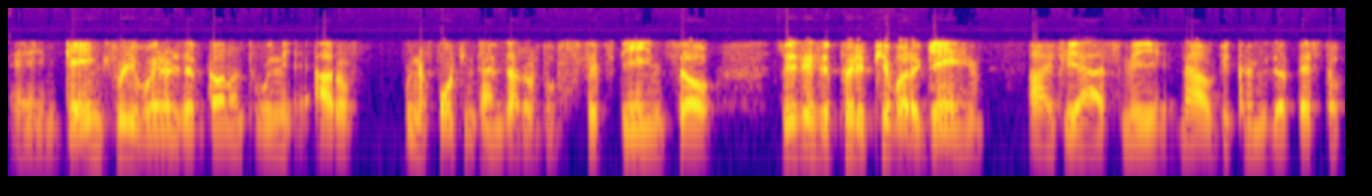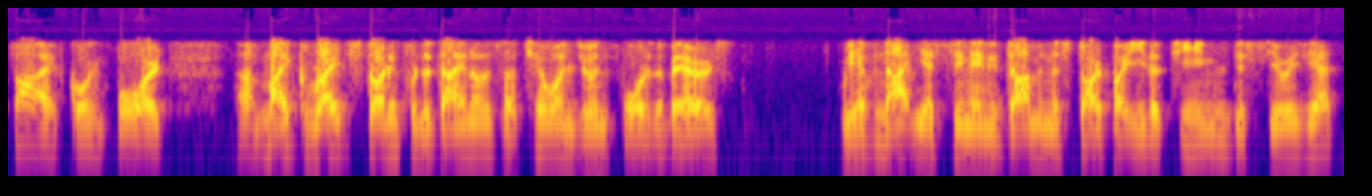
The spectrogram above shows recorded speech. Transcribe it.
and game three winners have gone on to win out of you know 14 times out of those 15. So this is a pretty pivotal game, uh, if you ask me. Now it becomes a best of five going forward. Uh, Mike Wright starting for the Dinos, uh, Choi Won-jun for the Bears. We have not yet seen any dominant start by either team in this series yet.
